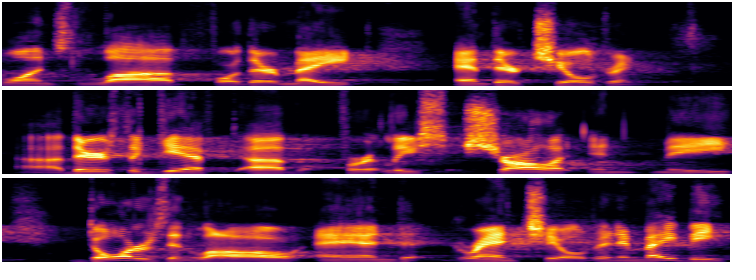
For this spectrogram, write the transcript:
one's love for their mate and their children. Uh, there's the gift of, for at least Charlotte and me, daughters in law and grandchildren, and maybe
